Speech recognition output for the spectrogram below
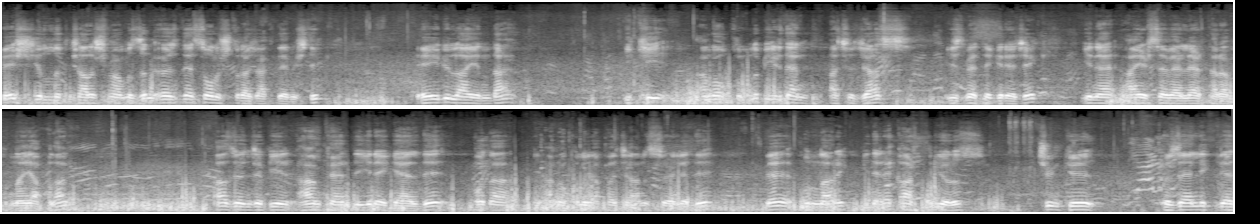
5 yıllık çalışmamızın öznesi oluşturacak demiştik. Eylül ayında iki anaokulunu birden açacağız. Hizmete girecek. Yine hayırseverler tarafından yapılan. Az önce bir hanımefendi yine geldi. O da bir anaokulu yapacağını söyledi. Ve bunları giderek arttırıyoruz. Çünkü özellikle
